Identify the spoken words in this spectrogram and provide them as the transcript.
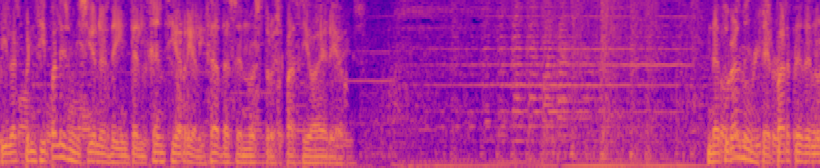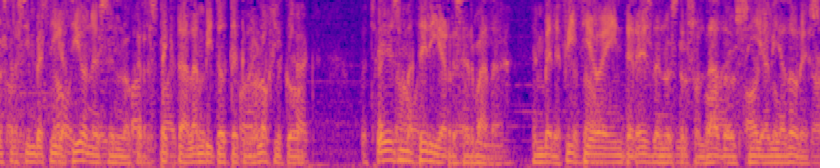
y las principales misiones de inteligencia realizadas en nuestro espacio aéreo. Naturalmente, parte de nuestras investigaciones en lo que respecta al ámbito tecnológico es materia reservada, en beneficio e interés de nuestros soldados y aviadores.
